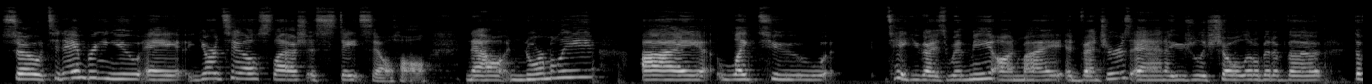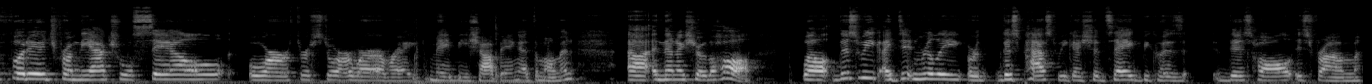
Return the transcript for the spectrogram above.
So today I'm bringing you a yard sale slash estate sale haul. Now, normally I like to take you guys with me on my adventures and I usually show a little bit of the the footage from the actual sale or thrift store or wherever I may be shopping at the moment. Uh, and then I show the haul. Well, this week I didn't really, or this past week I should say, because this haul is from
